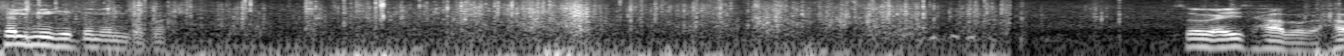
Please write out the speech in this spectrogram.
चल मी घेतो मग सो गाईज हा बघा हा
